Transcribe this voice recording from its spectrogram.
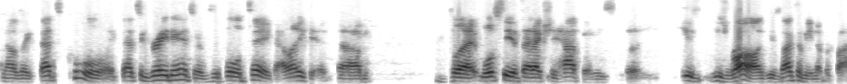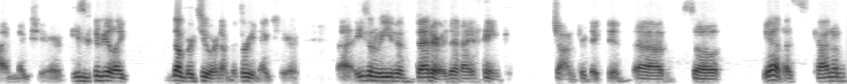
And I was like, that's cool. Like that's a great answer. It's a bold take. I like it. Um, but we'll see if that actually happens. But he's he's wrong. He's not gonna be number five next year. He's gonna be like number two or number three next year. Uh, he's gonna be even better than I think Jon predicted. Uh, so yeah, that's kind of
